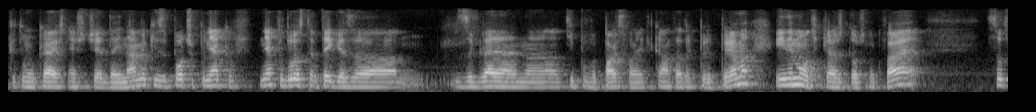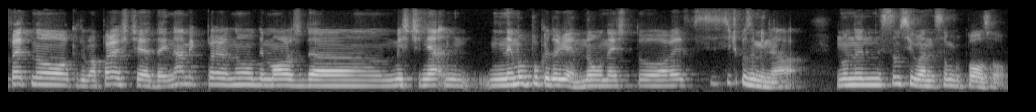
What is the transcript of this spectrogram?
като му кажеш нещо, че е Dynamic и започва по някакъв, някаква друга стратегия за, за гледане на типове парсване и така нататък предприема и не мога да ти кажа точно каква е. Съответно, като го направиш, че е Dynamic, примерно не можеш да... Мисля, че ня... не му пука дали е много нещо, абе, вс- всичко заминава. Но не, не съм сигурен, не съм го ползвал.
